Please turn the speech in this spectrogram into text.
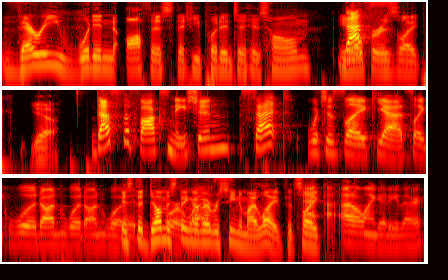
very wooden office that he put into his home? You know, for his like, yeah. That's the Fox Nation set, which is like, yeah, it's like wood on wood on wood. It's the dumbest thing I've ever seen in my life. It's like I, I don't like it either.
